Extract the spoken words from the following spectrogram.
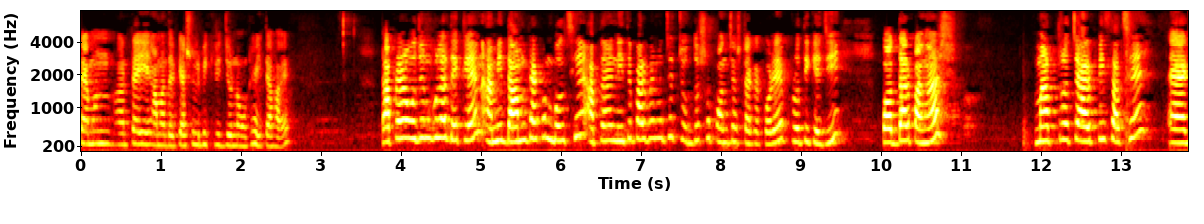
তেমনটাই আমাদেরকে আসলে বিক্রির জন্য উঠাইতে হয়। তো আপনারা ওজনগুলো দেখলেন, আমি দামটা এখন বলছি, আপনারা নিতে পারবেন হচ্ছে চোদ্দোশো পঞ্চাশ টাকা করে প্রতি কেজি। পদ্মার পাঙাশ, মাত্র চার পিস আছে, এক,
